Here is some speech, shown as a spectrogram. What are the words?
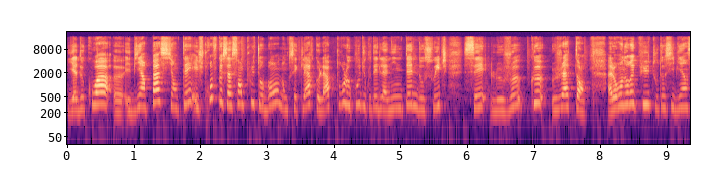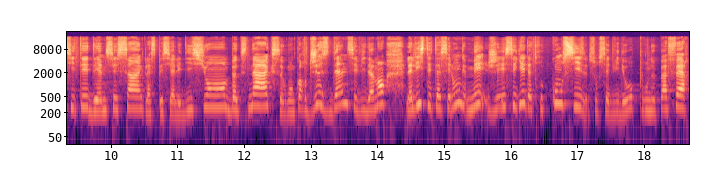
il y a de quoi euh, eh bien patienter, et je trouve que ça sent plutôt bon, donc c'est clair que là, pour le coup, du côté de la Nintendo Switch, c'est le jeu que j'attends. Alors on aurait pu tout aussi bien citer DMC5, la spéciale édition, Bugsnax ou encore Just Dance évidemment. La liste est assez longue mais j'ai essayé d'être concise sur cette vidéo pour ne pas faire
